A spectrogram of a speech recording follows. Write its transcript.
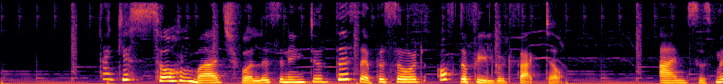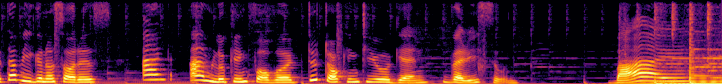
Thank you so much for listening to this episode of The Feel Good Factor. I'm Susmita Veganosaurus and I'm looking forward to talking to you again very soon. Bye.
